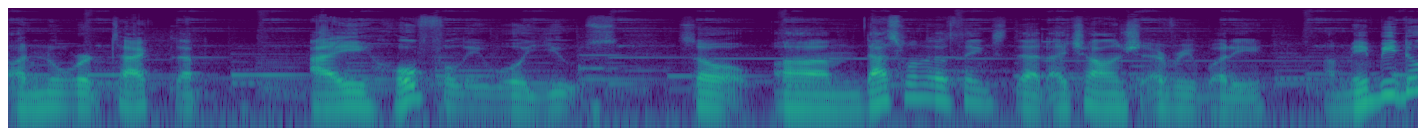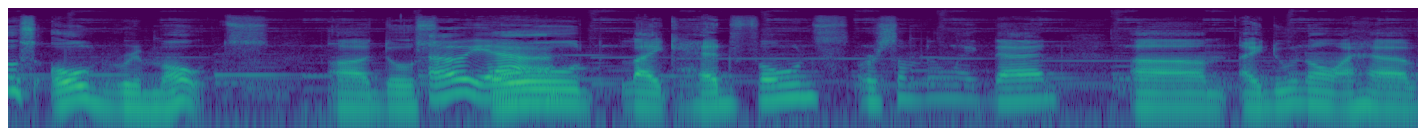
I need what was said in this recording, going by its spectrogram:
a newer tech that I hopefully will use. So um, that's one of the things that I challenge everybody. Uh, maybe those old remotes, uh, those Oh, yeah. old like headphones or something like that. Um, I do know I have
